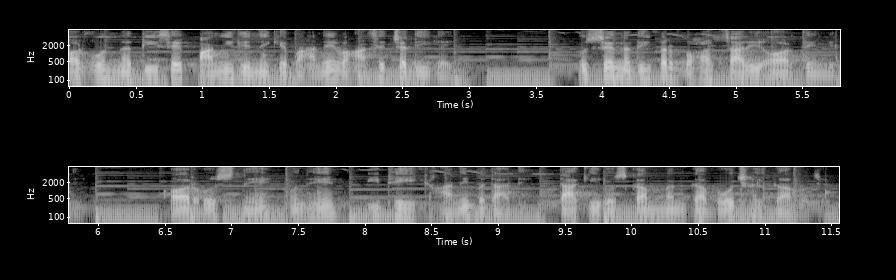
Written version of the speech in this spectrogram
और वो नदी से पानी लेने के बहाने वहाँ से चली गई। उससे नदी पर बहुत सारी औरतें मिली और उसने उन्हें पीठे की कहानी बता दी ताकि उसका मन का बोझ हल्का हो जाए।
